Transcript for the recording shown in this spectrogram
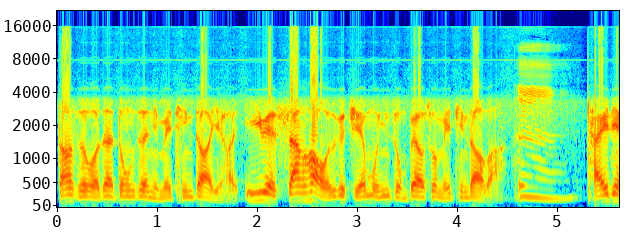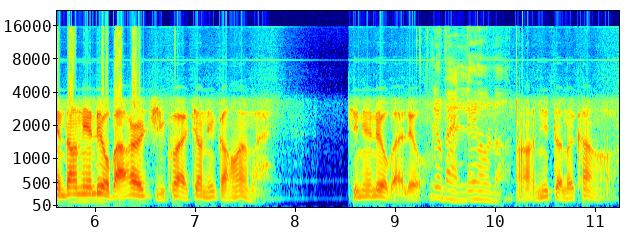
当时我在东镇，你没听到也好，一月三号我这个节目，你总不要说没听到吧？嗯。台电当天六百二十几块，叫你赶快买，今天六百六，六百六了。啊！你等着看好了。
